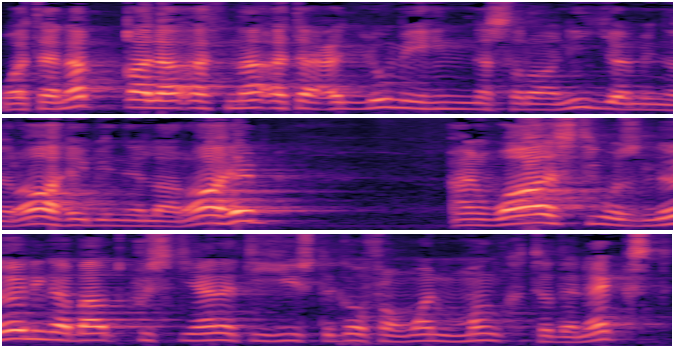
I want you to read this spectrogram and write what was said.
وتنقل أثناء تعلمه النصرانية من راهب إلى راهب and whilst he was learning about Christianity he used to go from one monk to the next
